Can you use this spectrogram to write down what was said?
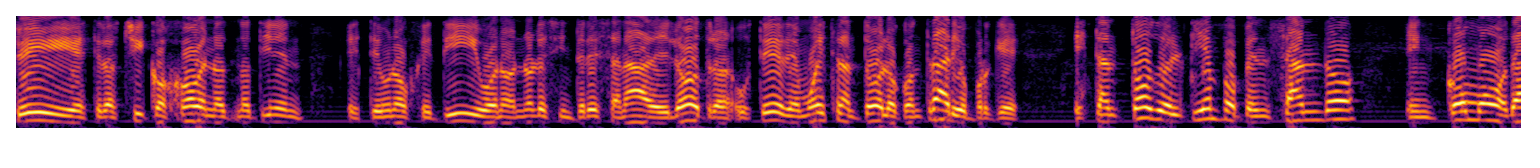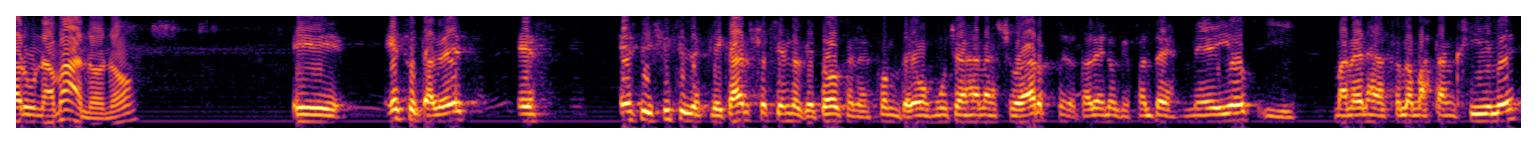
sí, este, los chicos jóvenes no, tienen este, un objetivo, no, no les interesa nada del otro. Ustedes demuestran todo lo contrario, porque están todo el tiempo pensando en cómo dar una mano, ¿no? Eh, eso tal vez es, es difícil de explicar, yo siento que todos en el fondo tenemos muchas ganas de ayudar, pero tal vez lo que falta es medios y maneras de hacerlo más tangible,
